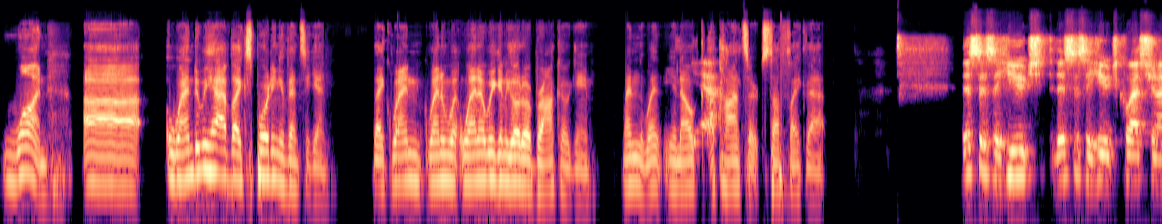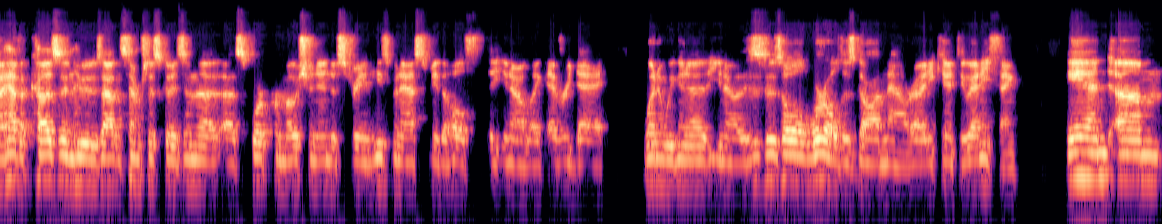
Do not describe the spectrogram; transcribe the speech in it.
One, uh, when do we have like sporting events again? Like when when when are we going to go to a Bronco game? When when you know yeah. a concert, stuff like that this is a huge this is a huge question. I have a cousin who's out in San Francisco. He's in the uh, sport promotion industry, and he's been asking me the whole you know like every day, when are we gonna you know this is his whole world is gone now, right? He can't do anything, and um,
